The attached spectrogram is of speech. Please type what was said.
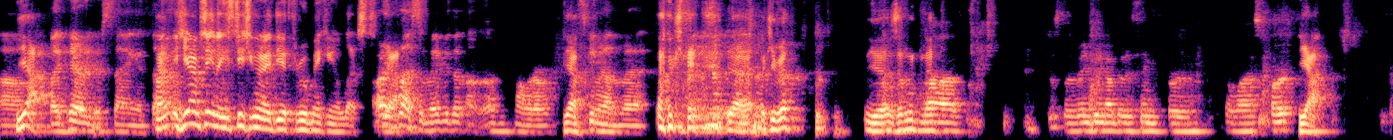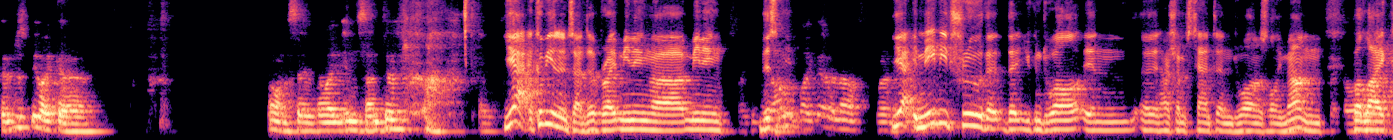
Um, Yeah. But here you're saying it. Doesn't. here I'm saying that he's teaching an idea through making a list. All right, Yeah. fine. So maybe the uh, uh, whatever. Yeah. Just give me another minute. Okay. Yeah. Akiva. Yeah. Something. No. Uh, just a, maybe another thing for the last part. Yeah. Could it just be like a, I don't want to say, but like incentive? Yeah. It could be an incentive, right? Meaning, uh, meaning Like, This- like that enough. Yeah, it may be true that, that you can dwell in in Hashem's tent and dwell on His holy mountain, but like-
